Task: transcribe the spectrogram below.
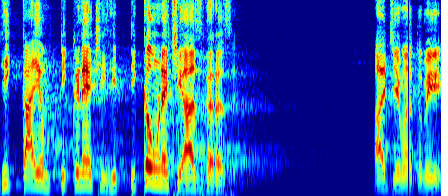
ही कायम टिकण्याची ही टिकवण्याची आज गरज आहे. आज जेव्हा तुम्ही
